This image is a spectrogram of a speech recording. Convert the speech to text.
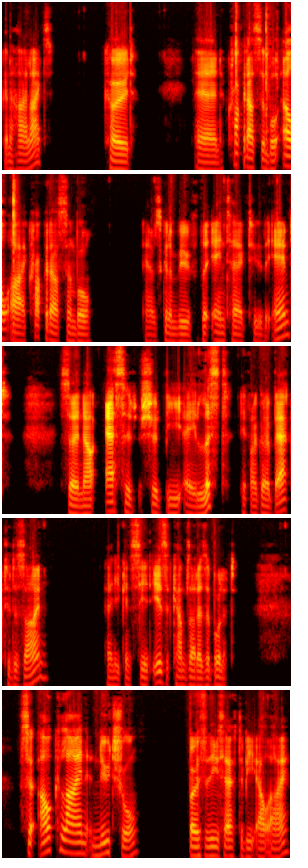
going to highlight, code, and crocodile symbol, li, crocodile symbol, and I'm just going to move the end tag to the end. So now acid should be a list. If I go back to design, and you can see it is, it comes out as a bullet. So alkaline, neutral, both of these have to be Li.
